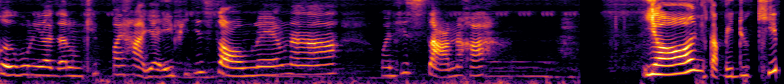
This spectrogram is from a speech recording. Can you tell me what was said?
คือพรุ่งนี้เราจะลงคลิปไปหาดใหญ่ EP ที่ 2 แล้วนะ วันที่3นะคะ ย้อนกลับไปดูคลิป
